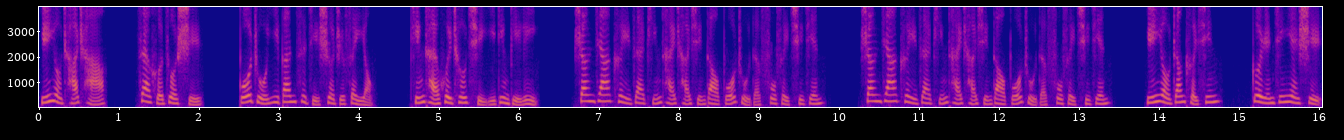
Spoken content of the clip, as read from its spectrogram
云友查查，在合作时，博主一般自己设置费用，平台会抽取一定比例，商家可以在平台查询到博主的付费区间，商家可以在平台查询到博主的付费区间。云友张可欣，个人经验是，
